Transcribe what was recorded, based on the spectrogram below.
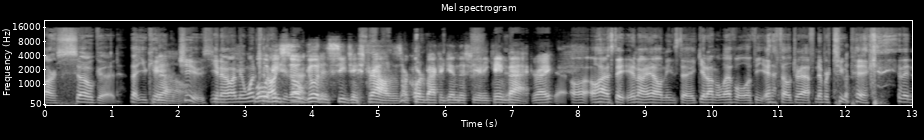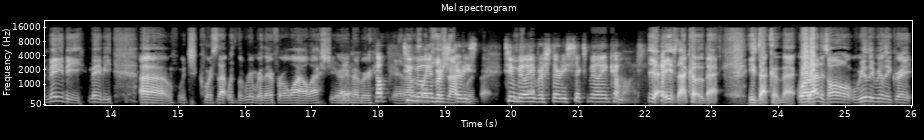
are so good that you can't No. choose. You know, I mean, one What would be so that. good is CJ Stroud as our quarterback again this year, and he came Yeah. back, right? Yeah, uh, Ohio State NIL needs to get on the level of the NFL draft number two pick, and then maybe, maybe, uh, which of course that was the rumor there for a while last year. I remember Couple- yeah, two I million he's versus not 30 coming back. Two million versus thirty-six million. Come on. Yeah, he's not coming back. He's not coming back. Well, that is all really, really great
